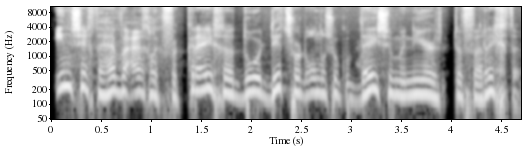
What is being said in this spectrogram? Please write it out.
inzichten hebben we eigenlijk verkregen door dit soort onderzoek op deze manier te verrichten?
